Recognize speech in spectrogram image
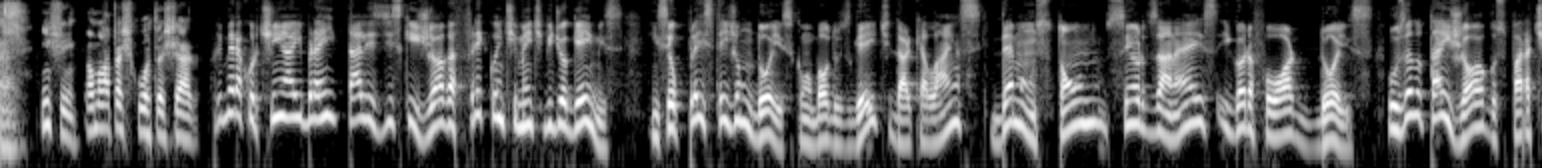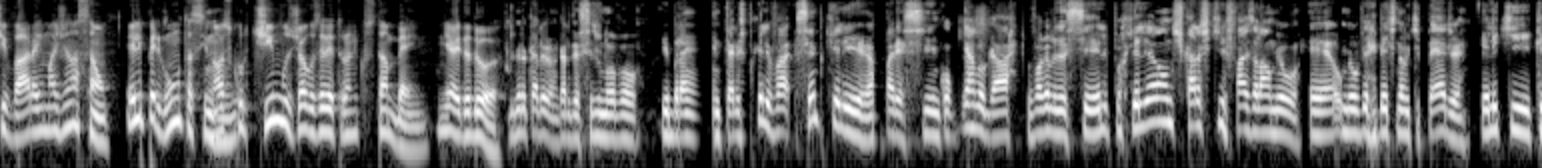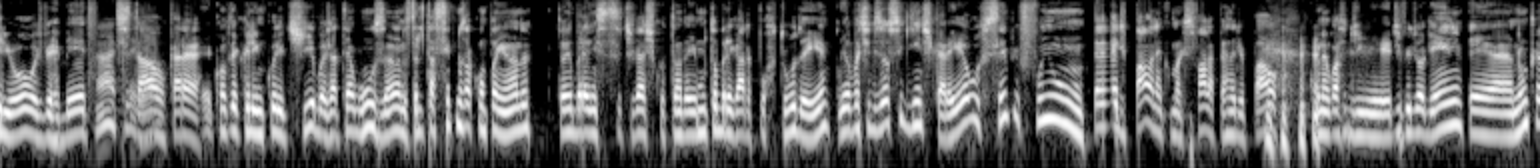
Enfim, vamos lá para as curtas, Thiago. Primeira curtinha, a Ibrahim Tales diz que joga frequentemente videogames em seu PlayStation 2, como Baldur's Gate, Dark Alliance, Demon Stone, Senhor dos Anéis e God of War 2, usando tais jogos para ativar a imaginação. Ele pergunta se uhum. nós curtimos jogos eletrônicos também. E aí, Dudu? Primeiro quero agradecer de novo ao Ibrahim Teles, porque ele vai, sempre que ele aparecia em qualquer lugar, eu vou agradecer ele, porque ele é um dos caras que faz lá o meu, é, o meu verbete na Wikipédia, ele que criou os verbetes ah, e tal, o cara, encontrei com ele em Curitiba já tem alguns anos, então ele está sempre nos acompanhando, então, Ibrahim, se você estiver escutando aí, muito obrigado por tudo aí. E eu vou te dizer o seguinte, cara, eu sempre fui um pé de pau, né? Como é que se fala? Perna de pau, com o negócio de, de videogame. É, nunca.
